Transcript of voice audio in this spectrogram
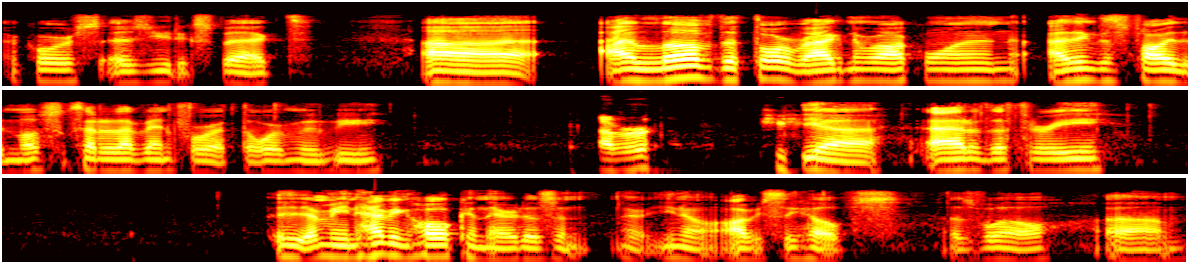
of course, as you'd expect. Uh, I love the Thor Ragnarok one. I think this is probably the most excited I've been for a Thor movie. Ever? Yeah, out of the three. I mean, having Hulk in there doesn't, you know, obviously helps as well. Um,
